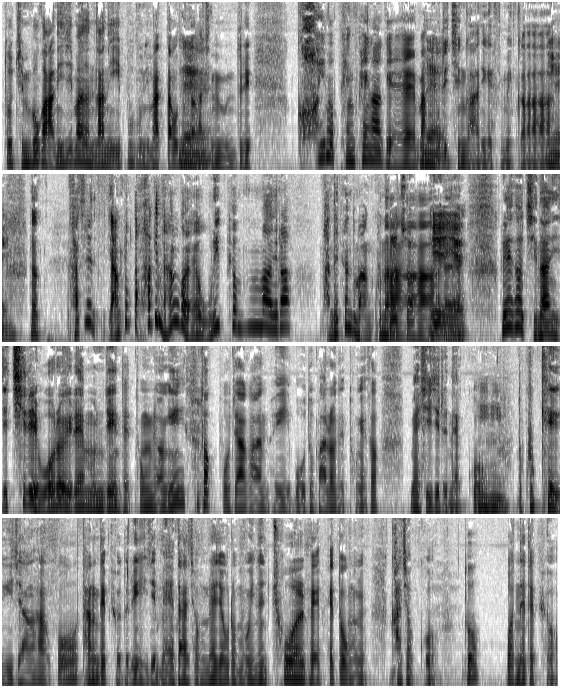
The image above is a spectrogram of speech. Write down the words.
또 진보가 아니지만은 나는 이 부분이 맞다고 네. 생각하시는 분들이 거의 뭐 팽팽하게 막 네. 부딪힌 거 아니겠습니까? 예. 사실은 양쪽 다 확인을 한 거예요. 우리 편뿐만 아니라 반대편도 많구나. 그렇죠. 예, 예. 예. 그래서 지난 이제 7일 월요일에 문재인 대통령이 수석 보좌관 회의 모두 발언을 통해서 메시지를 냈고 음흠. 또 국회의장하고 당 대표들이 이제 매달 정례적으로 모이는 초월회 회동을 가졌고 또 원내대표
